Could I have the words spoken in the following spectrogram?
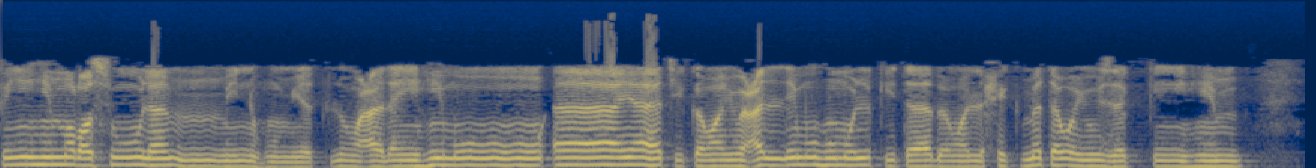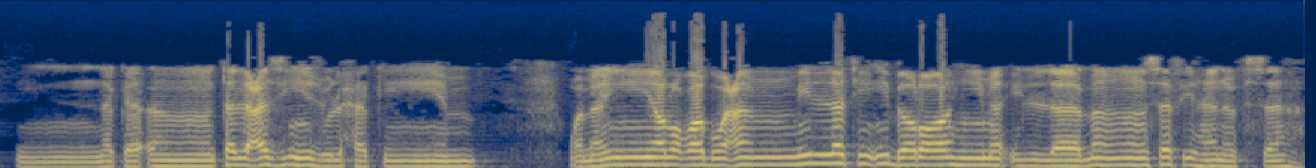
فيهم رسولا منهم يتلو عليهم آياتك ويعلمهم الكتاب والحكمة ويزكيهم. إنك أنت العزيز الحكيم. ومن يرغب عن ملة إبراهيم إلا من سفه نفسه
